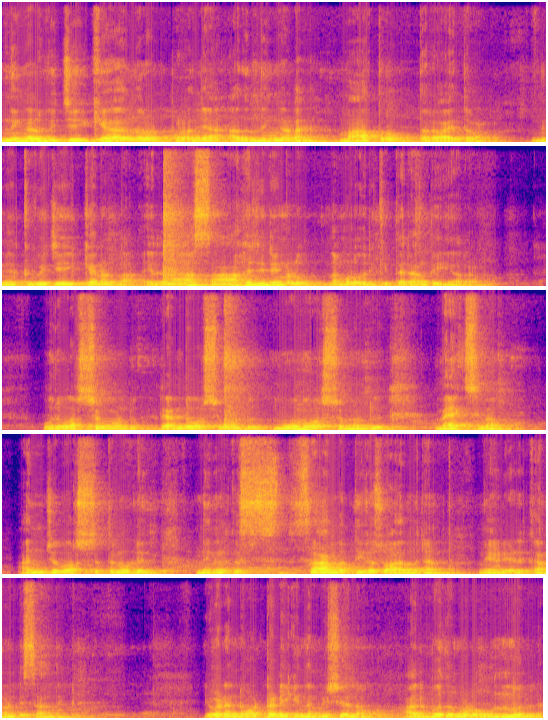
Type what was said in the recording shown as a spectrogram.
നിങ്ങൾ വിജയിക്കുക എന്ന് പറഞ്ഞാൽ അത് നിങ്ങളുടെ മാത്രം ഉത്തരവാദിത്തമാണ്. നിങ്ങൾക്ക് വിജയിക്കാനുള്ള എല്ലാ സാഹചര്യങ്ങളും നമ്മൾ ഒരുക്കി തരാൻ തയ്യാറാണ്. ഒരു വർഷം കൊണ്ട് രണ്ട് വർഷം കൊണ്ട് മൂന്ന് വർഷം കൊണ്ട് മാക്സിമം അഞ്ച് വർഷത്തിനുള്ളിൽ നിങ്ങൾക്ക് സാമ്പത്തിക സ്വാതന്ത്ര്യം നേടിയെടുക്കാൻ വേണ്ടി സാധിക്കും. ഇവിടെ നോട്ടടിക്കുന്ന മിഷീനോ അത്ഭുതങ്ങളോ ഒന്നുമില്ല.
